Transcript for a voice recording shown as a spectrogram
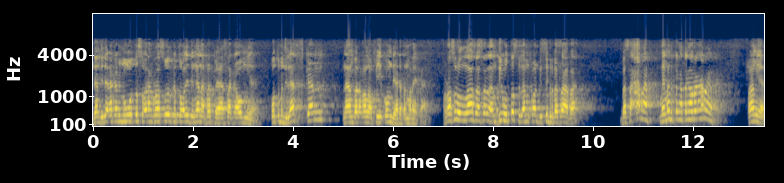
Dan tidak akan mengutus seorang rasul kecuali dengan apa bahasa kaumnya untuk menjelaskan nah barakallahu fikum di hadapan mereka. Rasulullah SAW diutus dalam kondisi berbahasa apa? Bahasa Arab. Memang di tengah-tengah orang Arab. Paham ya?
